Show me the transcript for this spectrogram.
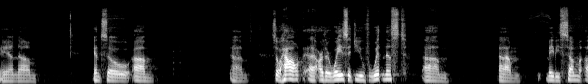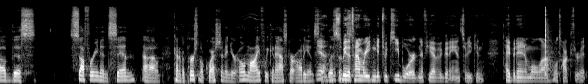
And, um, and so, um, um, so how are there ways that you've witnessed um, um, maybe some of this suffering and sin? Kind of a personal question in your own life. We can ask our audience. Yeah, this will be the time where you can get to a keyboard, and if you have a good answer, you can type it in, and we'll uh, we'll talk through it.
